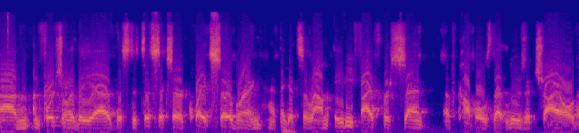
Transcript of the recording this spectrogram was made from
um, unfortunately, the uh, the statistics are quite sobering. I think it's around eighty five percent of couples that lose a child,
